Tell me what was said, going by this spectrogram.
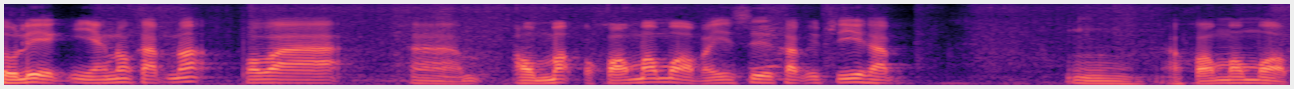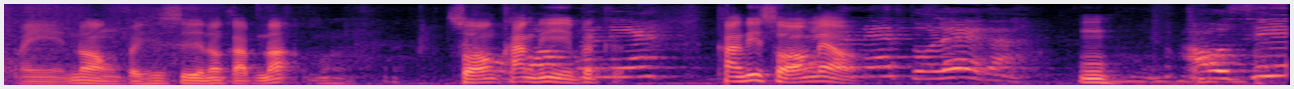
ตัวเลขอีหยังเนาะครับเนาะเพราะว่าอ่าเอามาเอาของมามอบให้ซื้อครับเอฟซีครับ อืมเอาของมามอบให้น้องไปซื้อเนาะครับเนาะสองครั้งที่เป็นบอกมาเนี่ยครั้งที่สองแล้วแน่ตัวเลขอะ อืม เอาซี่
